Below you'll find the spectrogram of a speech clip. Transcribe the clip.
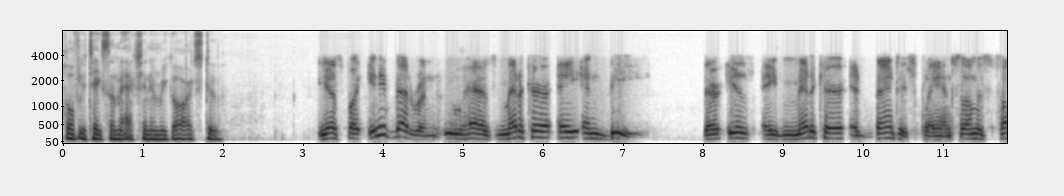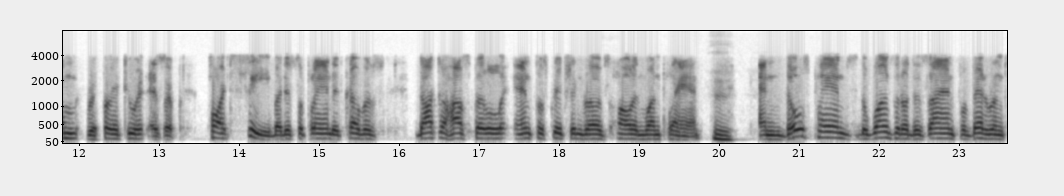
hopefully take some action in regards to. Yes, for any veteran who has Medicare A and B, there is a Medicare Advantage plan. Some is some refer to it as a Part C, but it's a plan that covers doctor, hospital, and prescription drugs all in one plan. Hmm. And those plans, the ones that are designed for veterans,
